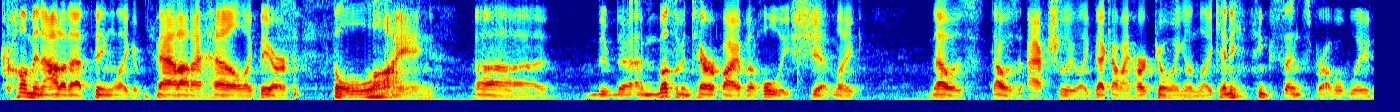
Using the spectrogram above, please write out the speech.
coming out of that thing like a bat out of hell. Like they are flying. Uh, they, they- I must have been terrified, but holy shit! Like that was that was actually like that got my heart going unlike anything since probably.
